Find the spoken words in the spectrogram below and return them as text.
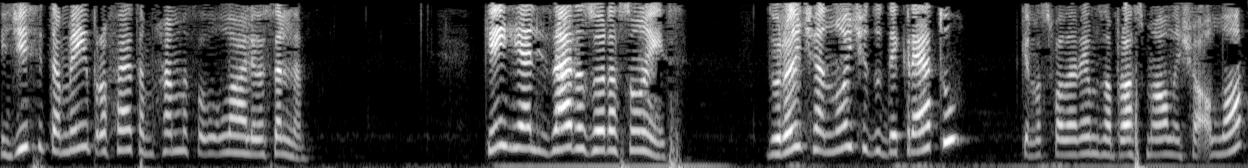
E disse também o profeta Muhammad sallallahu alaihi wasallam: Quem realizar as orações durante a noite do decreto, que nós falaremos na próxima aula, inshallah,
